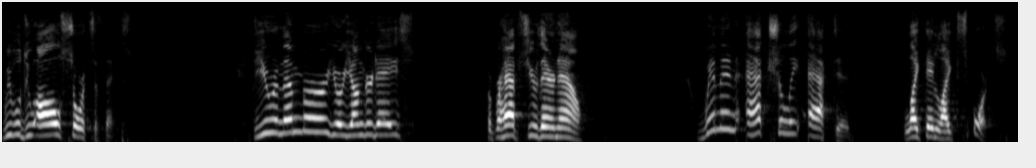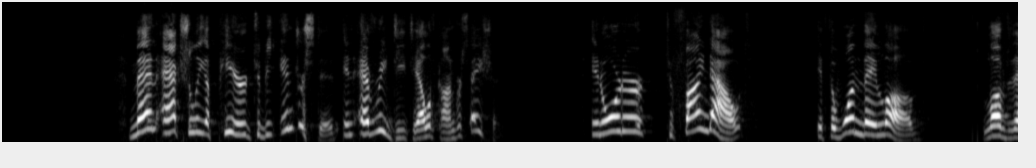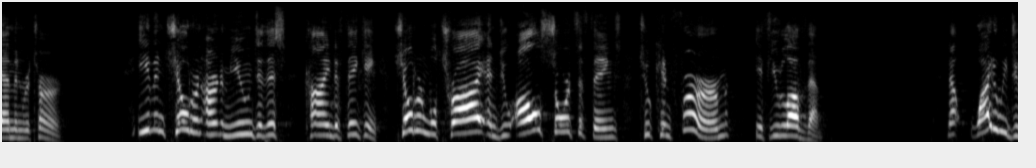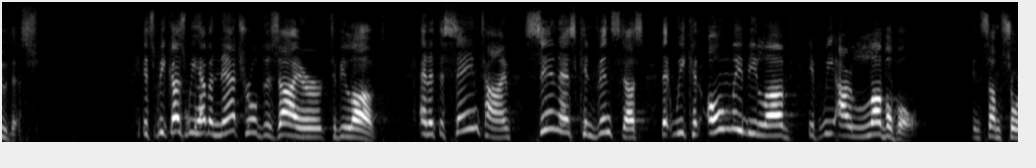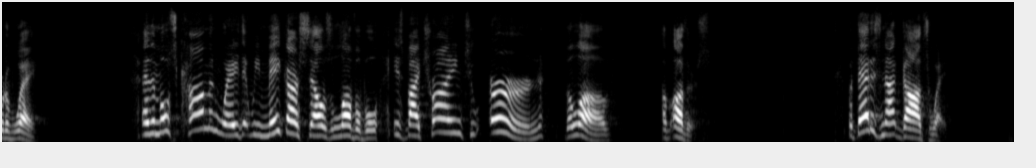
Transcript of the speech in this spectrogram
we will do all sorts of things. Do you remember your younger days? Or perhaps you're there now. Women actually acted like they liked sports. Men actually appeared to be interested in every detail of conversation in order to find out if the one they loved loved them in return. Even children aren't immune to this kind of thinking. Children will try and do all sorts of things to confirm if you love them. Now, why do we do this? It's because we have a natural desire to be loved. And at the same time, sin has convinced us that we can only be loved if we are lovable in some sort of way. And the most common way that we make ourselves lovable is by trying to earn the love of others. But that is not God's way,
